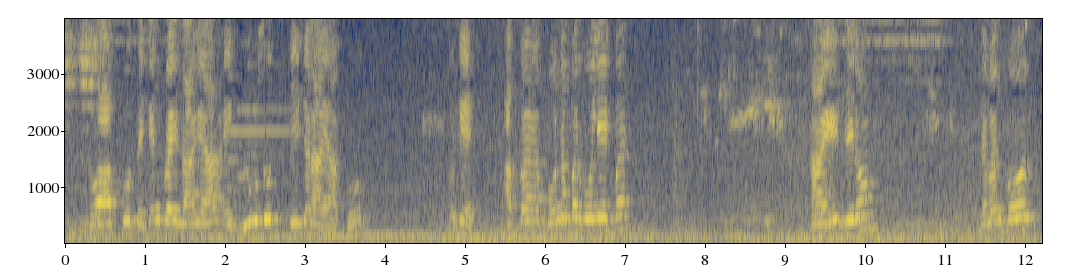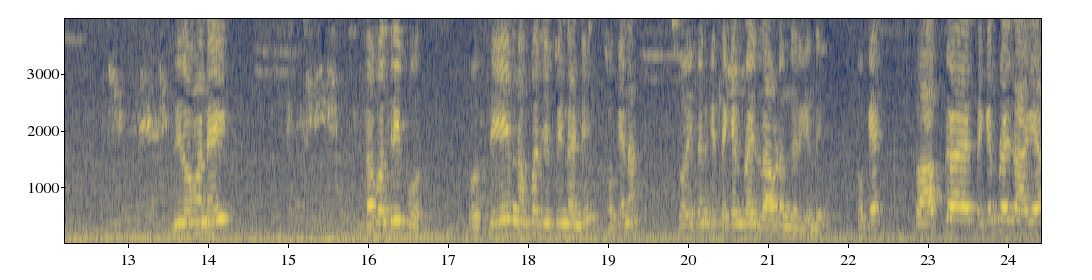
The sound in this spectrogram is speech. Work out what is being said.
तो आपको सेकेंड प्राइज आ गया, एक ब्लूटूथ स्पीकर आया आपको। ओके आपका फ़ोन नंबर बोलिए एक बार। हाँ eight zero seven four zero one eight double three four so same number same okay ना? सो సో ఇతనికి సెకండ్ ప్రైజ్ రావడం ओके सो आपका ఆప్కా प्राइज आ गया।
